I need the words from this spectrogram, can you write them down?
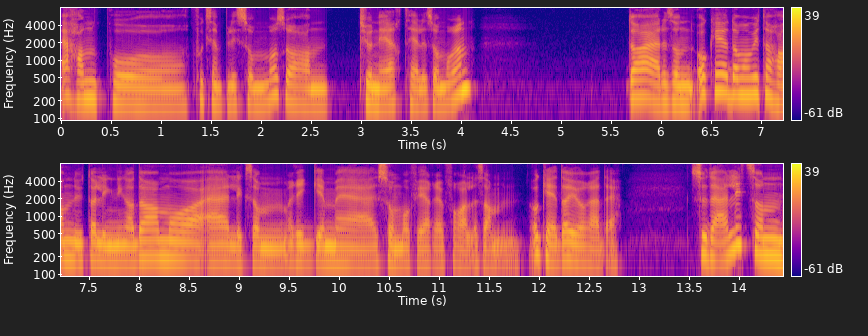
er han på For eksempel i sommer så har han turnert hele sommeren. Da er det sånn, ok, da må vi ta han ut av ligninga. Da må jeg liksom rigge med sommerferie for alle sammen. Ok, da gjør jeg det. Så det er litt sånn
